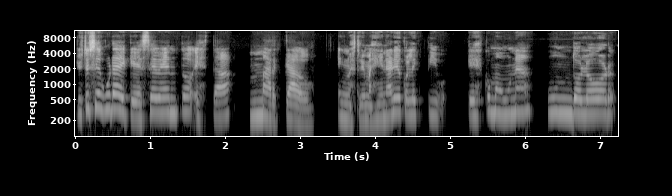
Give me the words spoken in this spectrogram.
Yo estoy segura de que ese evento está marcado en nuestro imaginario colectivo, que es como una, un dolor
